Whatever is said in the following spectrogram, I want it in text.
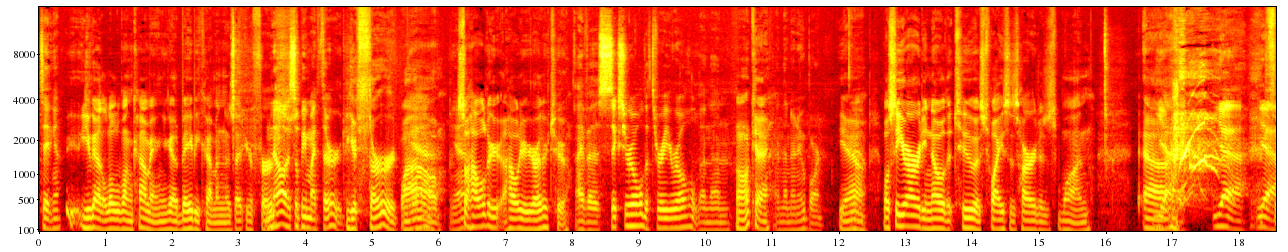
Say it again. You got a little one coming. You got a baby coming. Is that your first? No, this will be my third. your third. Wow. Yeah, yeah. So how old are you, how old are your other two? I have a six-year-old, a three-year-old, and then Oh, okay. and then a newborn. Yeah. Yeah. Well, see, you already know that two is twice as hard as one. Uh, yeah, yeah, yeah.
